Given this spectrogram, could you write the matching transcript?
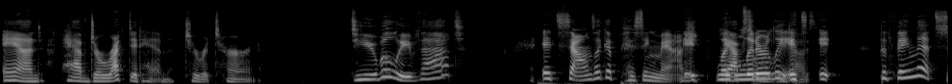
and have directed him to return. Do you believe that? It sounds like a pissing match. It like absolutely literally, it's it. The thing that's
